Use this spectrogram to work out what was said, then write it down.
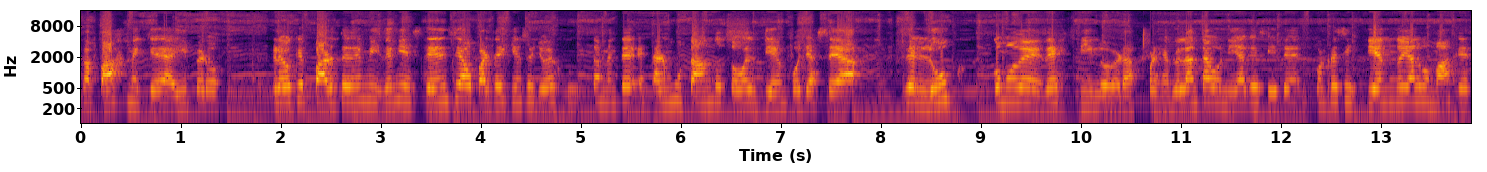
capaz me quede ahí, pero creo que parte de mi, de mi esencia o parte de quién soy yo es justamente estar mutando todo el tiempo, ya sea de look como de, de estilo, ¿verdad? Por ejemplo, la antagonía que existe con Resistiendo y algo más, que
